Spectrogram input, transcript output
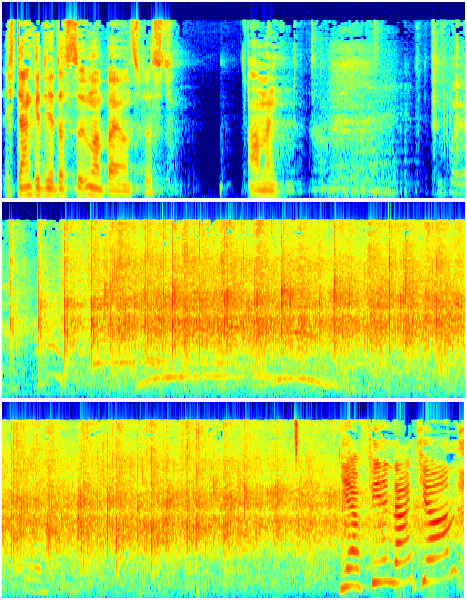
ich danke dir, dass du immer bei uns bist. Amen. Ja, vielen Dank, Jan.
